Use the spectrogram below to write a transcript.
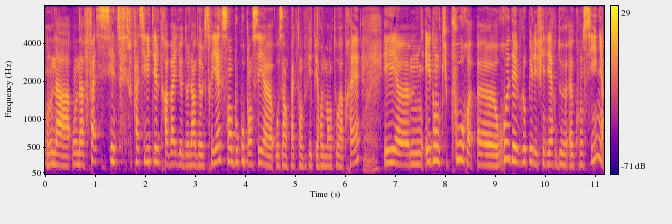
on a, on a facilité le travail de l'industriel sans beaucoup penser aux impacts environnementaux après. Et, et, donc, pour redévelopper les filières de consigne,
